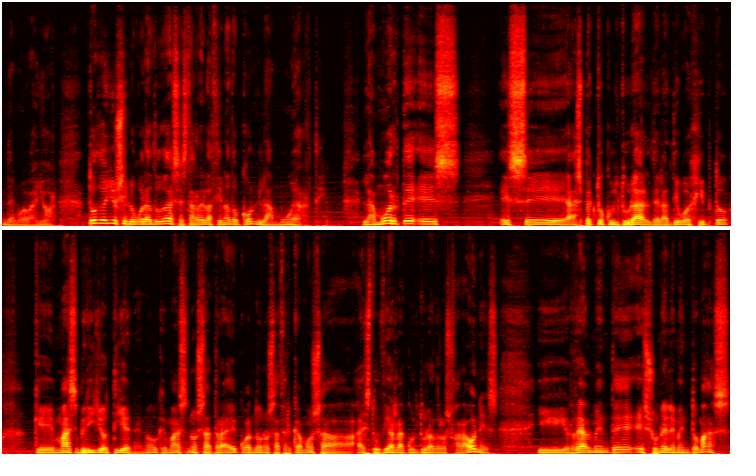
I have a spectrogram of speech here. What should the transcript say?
de Nueva York. Todo ello, sin lugar a dudas, está relacionado con la muerte. La muerte es ese aspecto cultural del antiguo Egipto que más brillo tiene, ¿no? que más nos atrae cuando nos acercamos a, estudiar la cultura de los faraones. Y realmente es un elemento más.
